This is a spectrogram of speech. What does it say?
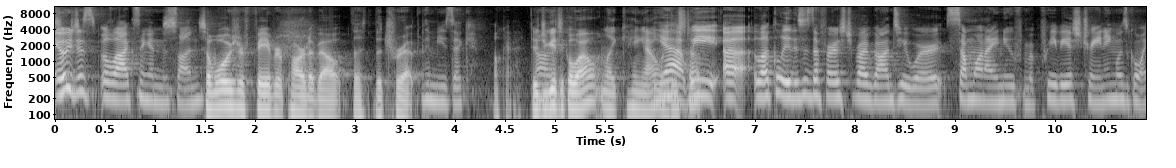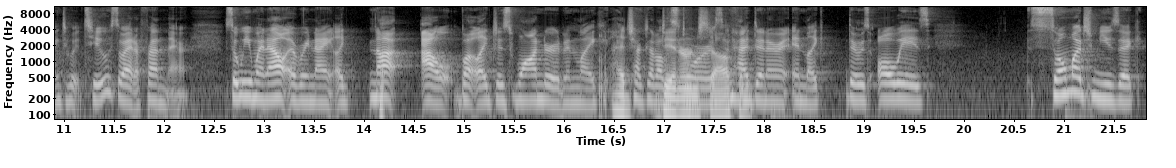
It was just relaxing in the sun. So what was your favorite part about the, the trip? the music. Okay. Did you get to go out and like hang out? and Yeah, stuff? we uh, luckily this is the first trip I've gone to where someone I knew from a previous training was going to it too. So I had a friend there. So we went out every night, like not out, but like just wandered and like Had checked out all the stores and, stuff had and- dinner. And like there was always so much music.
